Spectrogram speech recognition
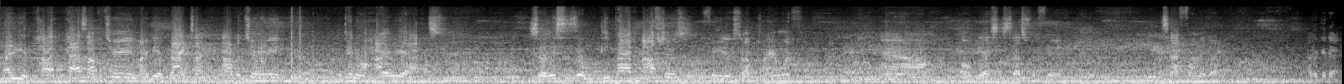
Might be a pass opportunity, it might be a back opportunity, depending on how he reacts. So this is some deep half options for you to start playing with. And um, I hope you have success with it. Let's have fun today. Have a good day.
